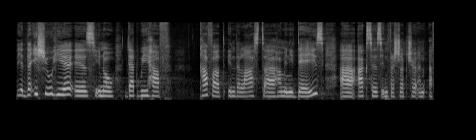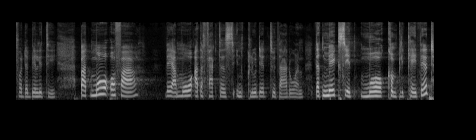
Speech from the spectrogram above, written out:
the issue here is, you know, that we have covered in the last uh, how many days uh, access, infrastructure, and affordability. But more moreover, there are more other factors included to that one that makes it more complicated.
